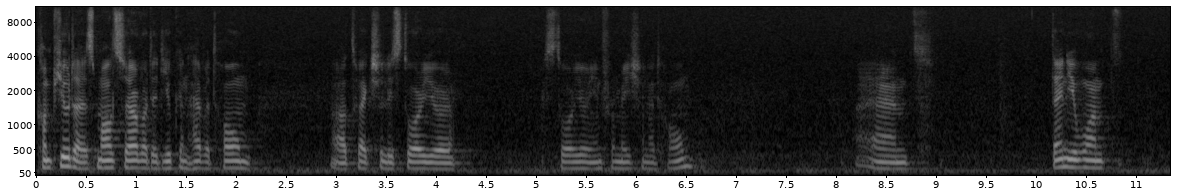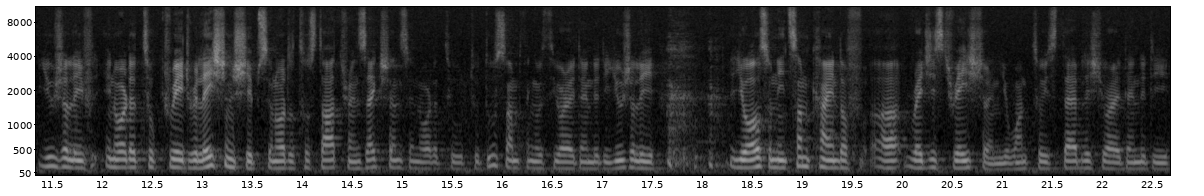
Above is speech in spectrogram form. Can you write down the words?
computer, a small server that you can have at home uh, to actually store your, store your information at home. And then you want usually in order to create relationships, in order to start transactions, in order to, to do something with your identity, usually you also need some kind of uh, registration. You want to establish your identity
